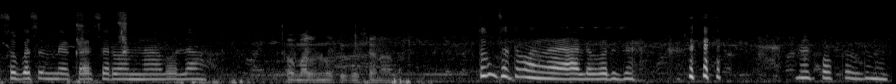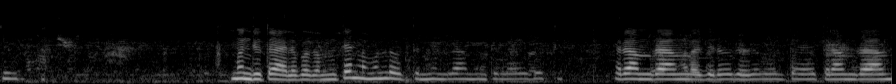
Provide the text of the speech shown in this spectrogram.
शुभ संध्याकाळ सर्वांना. बोला. हो मला नोटिफिकेशन आलं. तुमचं तुम्हाला आलं बरं झालं. नाही पप्पा होते मंजू तर आलं बघा. मी त्यांना म्हणलं होतं म्हणलं आम्ही तुला देते. राम राम वगैरे वगैरे बोलतायत. राम राम.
